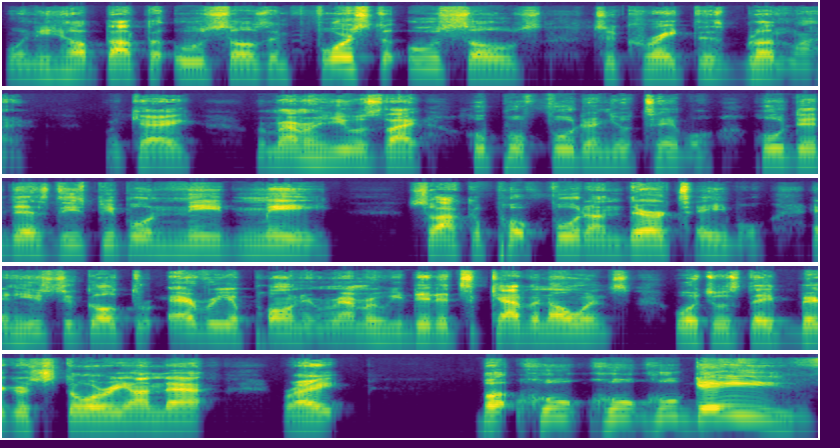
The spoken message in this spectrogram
when he helped out the Usos and forced the Usos to create this bloodline. Okay. Remember, he was like, Who put food on your table? Who did this? These people need me so I could put food on their table. And he used to go through every opponent. Remember, he did it to Kevin Owens, which was the bigger story on that, right? But who who who gave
